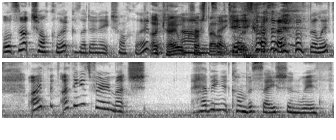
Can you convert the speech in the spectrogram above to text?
Well, it's not chocolate because I don't eat chocolate. Okay, we'll um, cross that so off the yeah, list. cross that off the list. I, th- I think it's very much having a conversation with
